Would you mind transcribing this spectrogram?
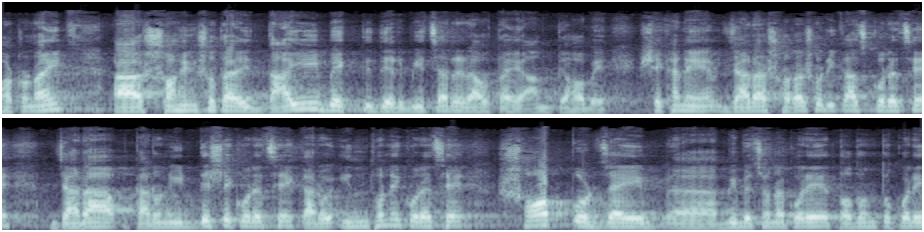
ঘটনায় সহিংসতায় দায়ী ব্যক্তিদের বিচারের আওতায় আনতে হবে। সেখানে যারা সরাসরি কাজ করেছে, যারা কারও নির্দেশে করেছে, কারও ইন্ধনে করেছে, সব পর্যায়ে বিবেচনা করে, তদন্ত করে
